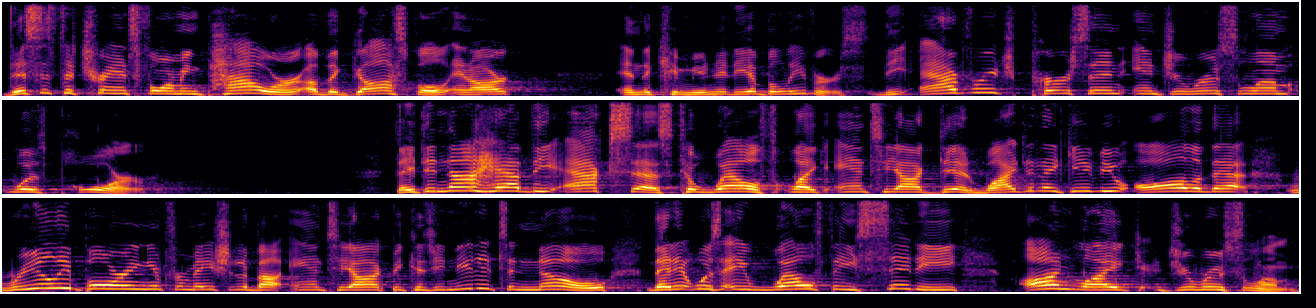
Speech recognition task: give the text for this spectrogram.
This is the transforming power of the gospel in our in the community of believers. The average person in Jerusalem was poor. They did not have the access to wealth like Antioch did. Why did I give you all of that really boring information about Antioch? Because you needed to know that it was a wealthy city, unlike Jerusalem.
